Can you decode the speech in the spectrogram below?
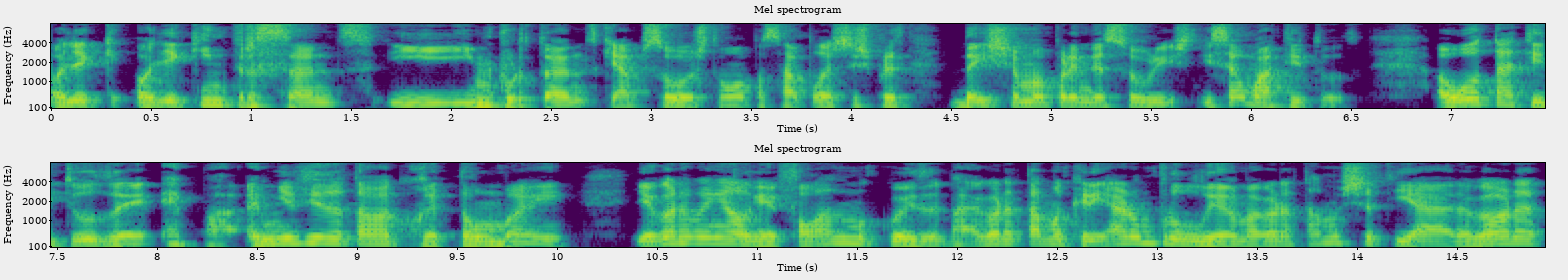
olha, que, olha que interessante e importante que há pessoas que estão a passar por esta experiência, deixa-me aprender sobre isto. Isso é uma atitude. A outra atitude é, epá, a minha vida estava a correr tão bem e agora vem alguém falar numa coisa, agora está-me a criar um problema, agora está-me a chatear, agora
